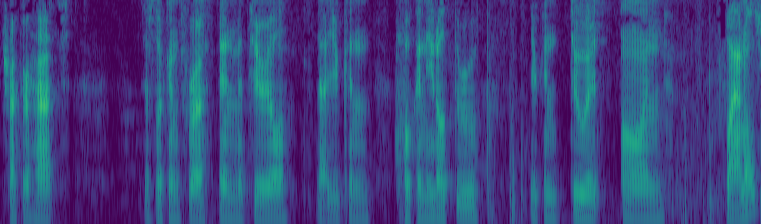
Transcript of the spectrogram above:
trucker hats, just looking for a thin material that you can poke a needle through. You can do it on flannels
